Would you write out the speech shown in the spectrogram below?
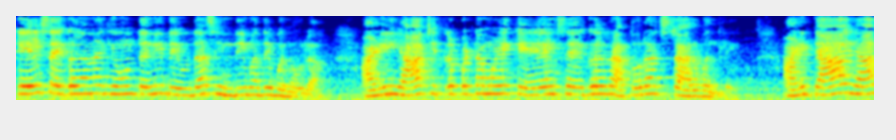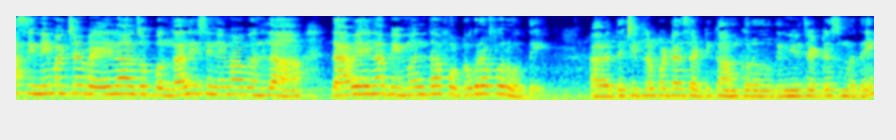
के एल सहगलांना घेऊन त्यांनी देवदास हिंदीमध्ये बनवला. आणि ह्या चित्रपटामुळे के एल सैगल रातोरात स्टार बनले. आणि त्या ह्या सिनेमाच्या वेळेला जो बंगाली सिनेमा बनला त्यावेळेला बिमलदा फोटोग्राफर होते. त्या चित्रपटासाठी काम करत होते न्यू थिएटर्समध्ये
